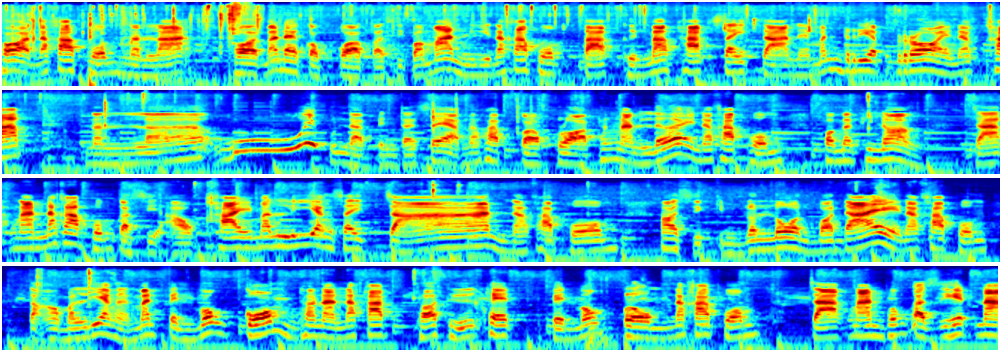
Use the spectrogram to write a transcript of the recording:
ทอดนะครับผมนั่นละ ทอดมาได้กรอบๆกับสิประมาณนี้นะครับผมตักขึ้นมาพักใส่จานให้มันเรียบร้อยนะครับนั่นละอุ้ยคุณดับเป็นตาแซบนะครับกรอบๆทั้งนั้นเลยนะครับผมพ่อแม่พี่น้อง จากนั้นนะครับผมก็สิเอาไข่มาเลี้ยงใส่จานนะครับผมเฮาสิกินโล่นๆบ่ได้นะครับผมต้องเอามาเลี้ยงให้มันเป็นวงกลมเท่านั้นนะครับเพราะถือเคล็ดเป็นวงกลมนะครับผมจากนั้นผมก็สิเฮ็ดน้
